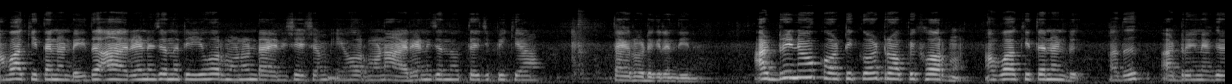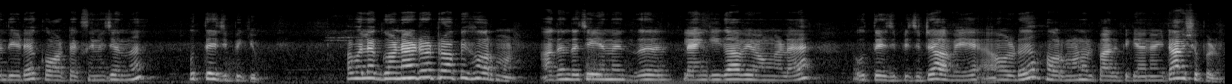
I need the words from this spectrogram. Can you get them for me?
ആ വാക്കി തന്നെ ഉണ്ട്. ഇത് ആരാണ് ചെന്നിട്ട് ഈ ഹോർമോൺ ഉണ്ടായതിനു ശേഷം ഈ ഹോർമോൺ ആരാണ് ചെന്ന് ഉത്തേജിപ്പിക്കുക? തൈറോയിഡ് ഗ്രന്ഥിനെ അഡ്രിനോ കോട്ടിക്കോ ട്രോപ്പിക് ഹോർമോൺ ആ വാക്കി തന്നെ ഉണ്ട്. അത് അഡ്രീനോ ഗ്രന്ഥിയുടെ കോട്ടക്സിന് ചെന്ന് ഉത്തേജിപ്പിക്കും. അതുപോലെ ഗൊണാഡോട്രോപ്പിക് ഹോർമോൺ അതെന്താ ചെയ്യുന്നത് ലൈംഗിക അവയവങ്ങളെ ഉത്തേജിപ്പിച്ചിട്ട് അവയോട് ഹോർമോൺ ഉൽപ്പാദിപ്പിക്കാനായിട്ട് ആവശ്യപ്പെടും.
